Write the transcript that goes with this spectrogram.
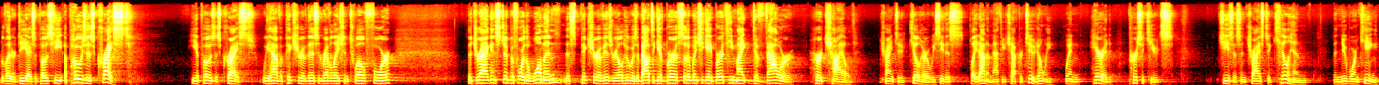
letter D, I suppose, he opposes Christ. He opposes Christ. We have a picture of this in Revelation 12 4. The dragon stood before the woman, this picture of Israel, who was about to give birth, so that when she gave birth, he might devour her child, trying to kill her. We see this played out in Matthew chapter 2, don't we? When Herod persecutes Jesus and tries to kill him, the newborn king.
